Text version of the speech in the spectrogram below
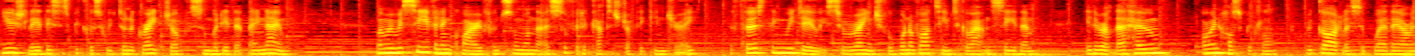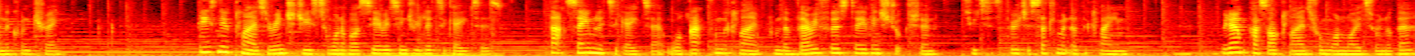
Usually, this is because we've done a great job for somebody that they know. When we receive an inquiry from someone that has suffered a catastrophic injury, the first thing we do is to arrange for one of our team to go out and see them, either at their home or in hospital, regardless of where they are in the country. These new clients are introduced to one of our serious injury litigators. That same litigator will act from the client from the very first day of instruction to, to, through to settlement of the claim. We don't pass our clients from one lawyer to another.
